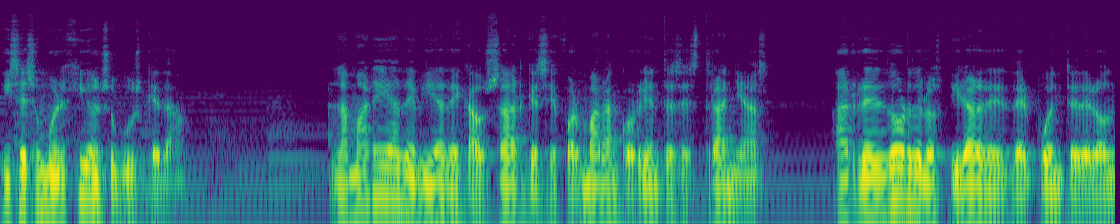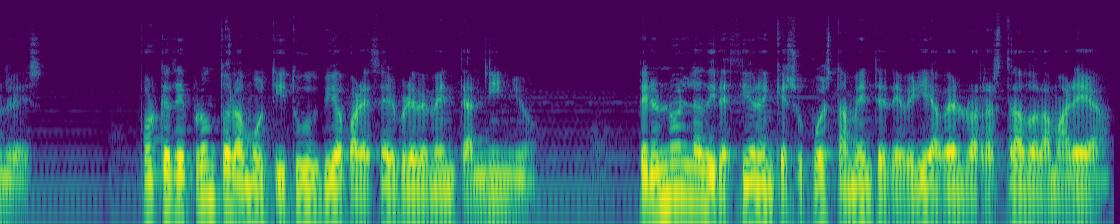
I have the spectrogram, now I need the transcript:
y se sumergió en su búsqueda. La marea debía de causar que se formaran corrientes extrañas alrededor de los pilares del puente de Londres, porque de pronto la multitud vio aparecer brevemente al niño, pero no en la dirección en que supuestamente debería haberlo arrastrado la marea,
